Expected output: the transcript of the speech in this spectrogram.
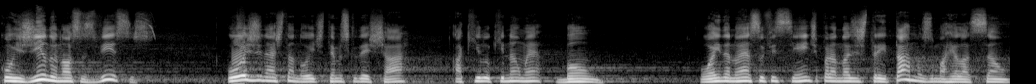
corrigindo nossos vícios, hoje, nesta noite, temos que deixar aquilo que não é bom, ou ainda não é suficiente para nós estreitarmos uma relação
